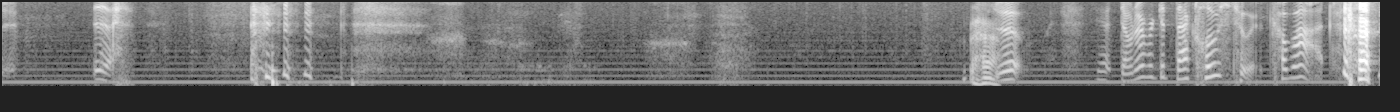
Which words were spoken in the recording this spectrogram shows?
it? Ugh. Ugh. Yeah, don't ever get that close to it. Come on.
